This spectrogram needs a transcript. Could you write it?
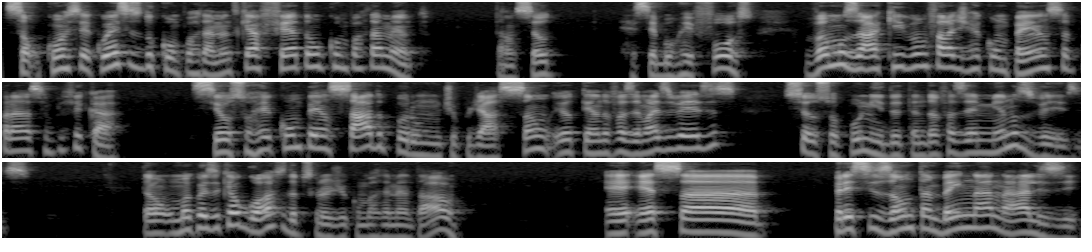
são consequências do comportamento que afetam o comportamento. Então, se eu recebo um reforço, vamos usar aqui, vamos falar de recompensa para simplificar. Se eu sou recompensado por um tipo de ação, eu tendo a fazer mais vezes. Se eu sou punido, eu tendo a fazer menos vezes. Então, uma coisa que eu gosto da psicologia comportamental é essa precisão também na análise.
